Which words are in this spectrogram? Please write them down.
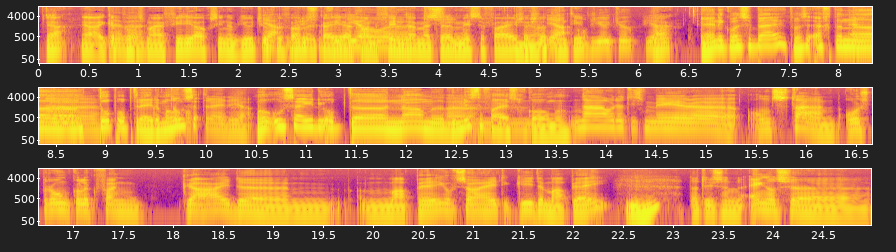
Ja, ja, ik heb volgens mij een video gezien op YouTube Ja, ervan. er een kan je gewoon vinden met. Mystifiers als je dat Ja, intypt. op YouTube, ja. En ik was erbij. Het was echt een Echt, eh, eh, top optreden. Maar, hoe, topoptreden, ja. maar hoe zijn jullie op de naam de Ehm, Mystifiers gekomen? Nou, dat is meer eh, ontstaan. Oorspronkelijk van Guy de Mappé, of zo heet hij, Guy de Mappé. Mhm. Dat is een Engelse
